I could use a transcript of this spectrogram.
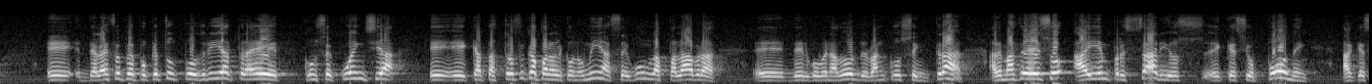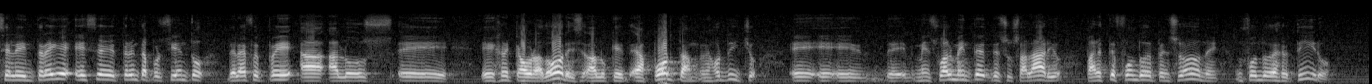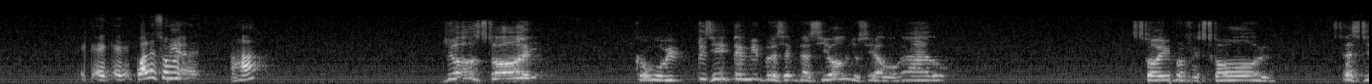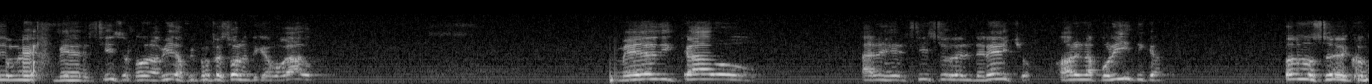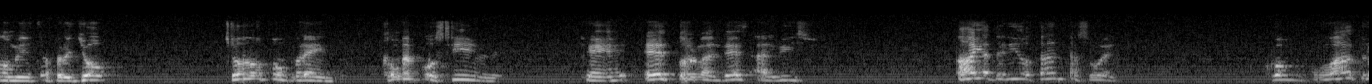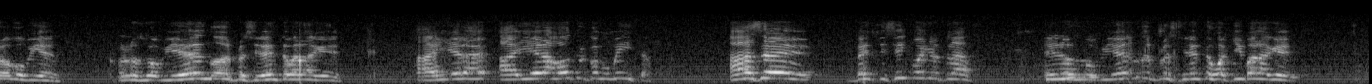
eh, de la AFP, porque esto podría traer consecuencias catastróficas para la economía, según las palabras del gobernador del Banco Central. Además de eso, hay empresarios que se oponen a que se le entregue ese 30% de la AFP a, los recaudadores, a los que aportan, mejor dicho, mensualmente de su salario para este fondo de pensiones, un fondo de retiro. ¿Cuáles son...? Ajá. Yo soy, como visité en mi presentación, yo soy abogado, soy profesor, ha sido mi ejercicio toda la vida, fui profesor antes que abogado. Me he dedicado al ejercicio del derecho, ahora en la política. Yo no soy economista, pero yo, yo no comprendo cómo es posible que Héctor Valdés Alviso haya tenido tanta suerte con cuatro gobiernos, con los gobiernos del presidente Balaguer. Ahí era, ahí era otro economista. Hace 25 años atrás, en los gobiernos del presidente Joaquín Balaguer,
